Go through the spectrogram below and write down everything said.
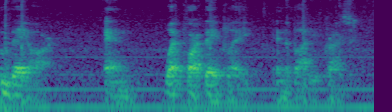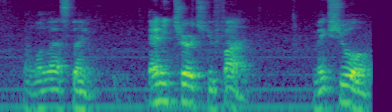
who they are and what part they play in the body of Christ. And one last thing, any church you find, make sure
